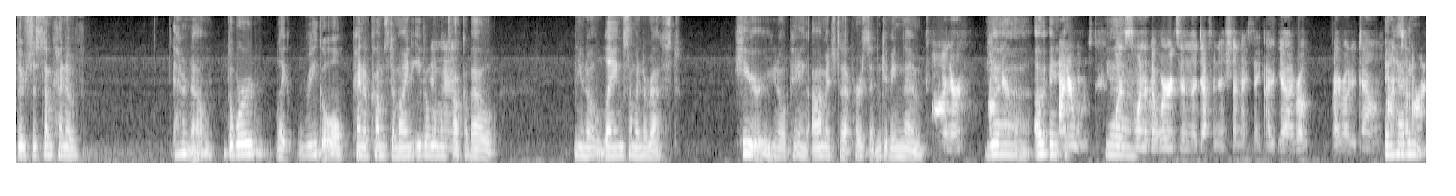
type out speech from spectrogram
there's just some kind of i don't know the word like regal kind of comes to mind even when we mm-hmm. talk about you know laying someone to rest here you know paying homage to that person giving them Honor. yeah oh and Honor was, Yeah. was one of the words in the definition. I think. I yeah. I wrote. I wrote it down. And having- honor.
